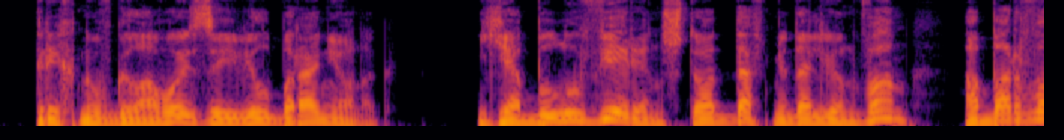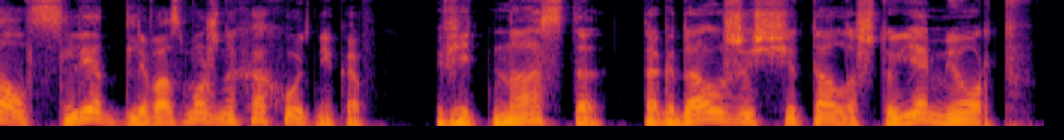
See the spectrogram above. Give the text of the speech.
— тряхнув головой, заявил бароненок. «Я был уверен, что, отдав медальон вам, оборвал след для возможных охотников. Ведь Наста тогда уже считала, что я мертв,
